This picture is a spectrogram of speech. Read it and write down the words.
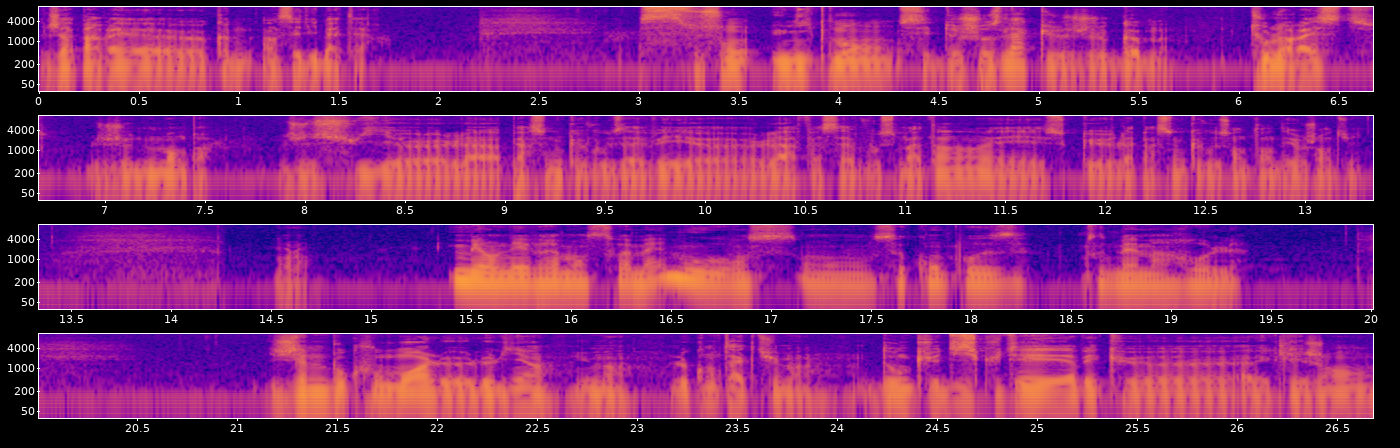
J'apparais euh, comme un célibataire. Ce sont uniquement ces deux choses-là que je gomme. Tout le reste, je ne mens pas. Je suis euh, la personne que vous avez là face à vous ce matin et ce que la personne que vous entendez aujourd'hui. Voilà. Mais on est vraiment soi-même ou on, se compose tout de même un rôle? J'aime beaucoup, moi, le, lien humain, le contact humain. Donc, discuter avec, euh, avec les gens,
